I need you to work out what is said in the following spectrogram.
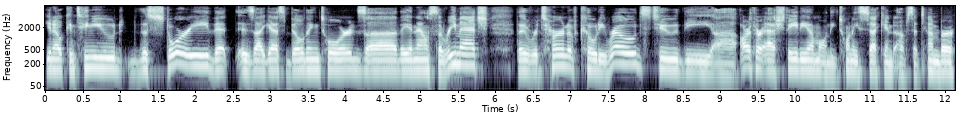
You know, continued the story that is, I guess, building towards. Uh, they announced the rematch, the return of Cody Rhodes to the uh, Arthur Ashe Stadium on the 22nd of September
